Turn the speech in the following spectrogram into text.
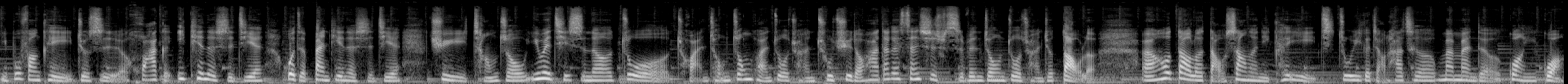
你不妨可以就是花个一天。的时间或者半天的时间去常州，因为其实呢，坐船从中环坐船出去的话，大概三四十分钟坐船就到了。然后到了岛上呢，你可以租一个脚踏车，慢慢的逛一逛。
